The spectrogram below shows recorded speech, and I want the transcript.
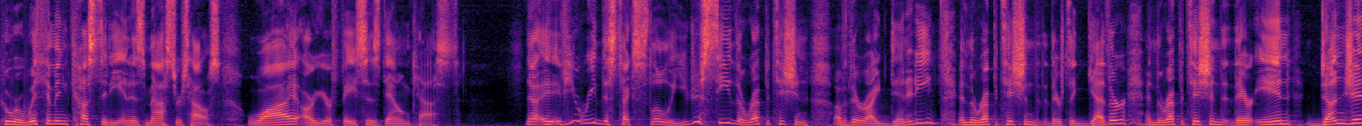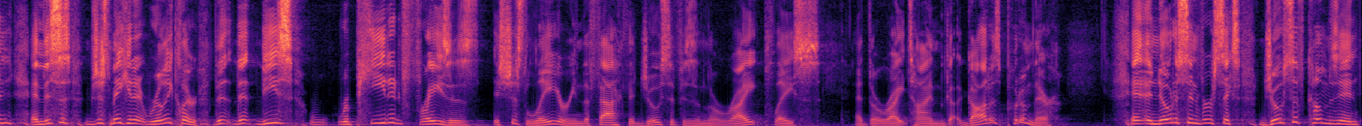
who were with him in custody in his master's house, Why are your faces downcast? Now, if you read this text slowly, you just see the repetition of their identity and the repetition that they're together and the repetition that they're in dungeon. And this is just making it really clear that, these repeated phrases, it's just layering the fact that Joseph is in the right place at the right time. God has put him there. And notice in verse 6, Joseph comes in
